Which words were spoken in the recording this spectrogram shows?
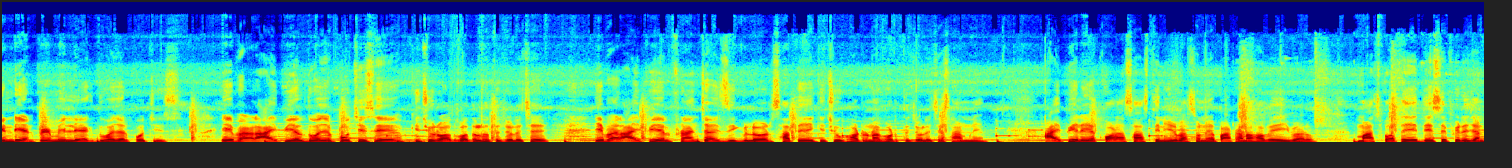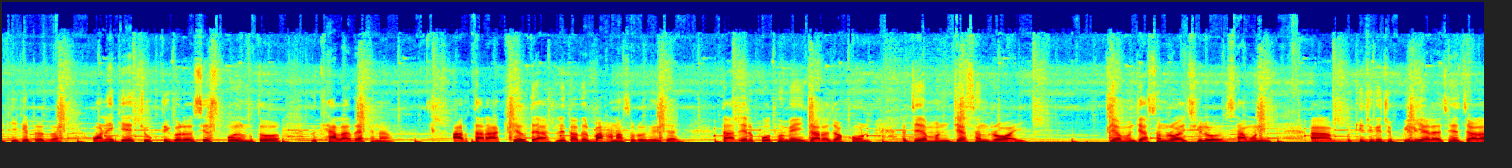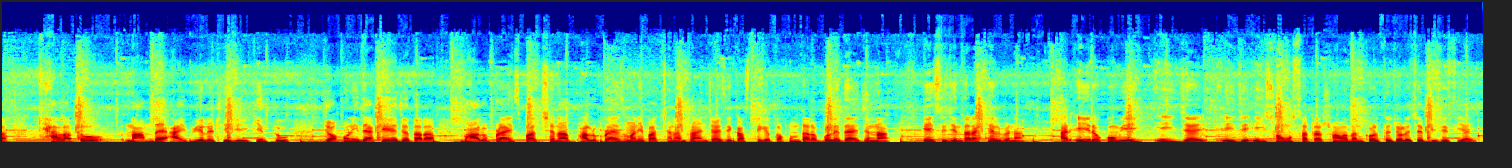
Indian premier league দু হাজার পঁচিশ। এবার আইপিএল দু হাজার পঁচিশে কিছু রদ বদল হতে চলেছে। এবার আইপিএল ফ্র্যাঞ্চাইজিগুলোর সাথে কিছু ঘটনা ঘটতে চলেছে সামনে। আইপিএলে কড়া শাস্তি নির্বাচনে পাঠানো হবে এইবারও। মাঝপথে দেশে ফিরে যান ক্রিকেটাররা। অনেকে চুক্তি করেও শেষ পর্যন্ত খেলা দেখে না। আর তারা খেলতে আসলে তাদের বাহানা শুরু হয়ে যায়। তাদের প্রথমেই যারা যখন যেমন জেসন রয় যেমন জ্যাসন রয় ছিল তেমনই কিছু কিছু প্লেয়ার আছে যারা খেলা তো নাম দেয় আইপিএলে ঠিকই, কিন্তু যখনই দেখে যে তারা ভালো প্রাইজ পাচ্ছে না, ভালো প্রাইজ মানি পাচ্ছে না ফ্র্যাঞ্চাইজির কাছ থেকে, তখন তারা বলে দেয় যে, না, এই সিজন তারা খেলবে না। আর এই রকম এই এই যে এই যে, এই সমস্যাটার সমাধান করতে চলেছে বিসিসিআই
